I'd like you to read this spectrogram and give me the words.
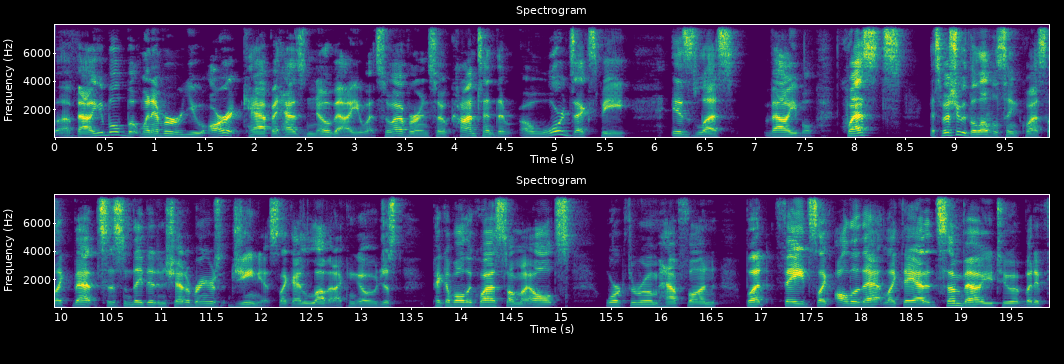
uh, valuable, but whenever you are at cap, it has no value whatsoever, and so content that awards XP is less valuable. Quests, especially with the level sync quests, like that system they did in Shadowbringers, genius. Like I love it. I can go just pick up all the quests on my alts, work through them, have fun. But fates, like all of that, like they added some value to it. But if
